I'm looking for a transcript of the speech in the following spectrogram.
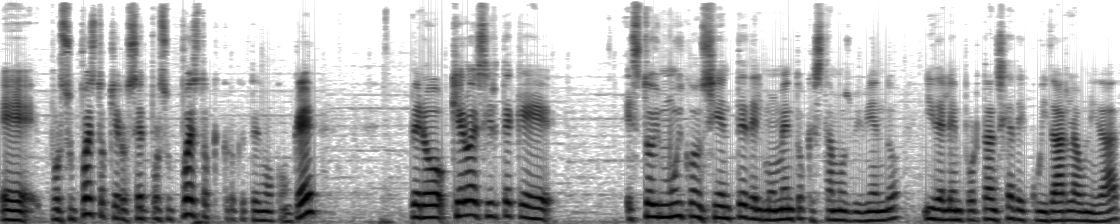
eh, por supuesto quiero ser, por supuesto que creo que tengo con qué, pero quiero decirte que estoy muy consciente del momento que estamos viviendo y de la importancia de cuidar la unidad.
